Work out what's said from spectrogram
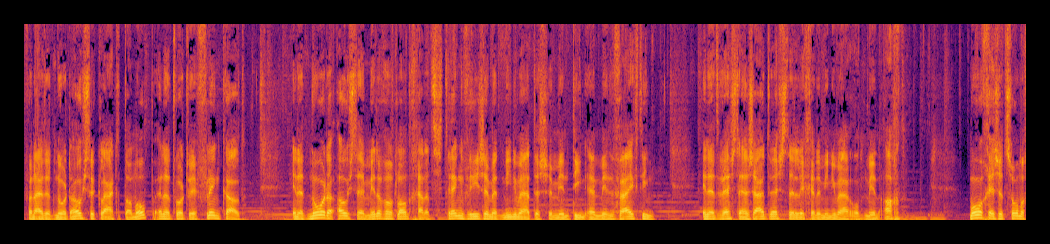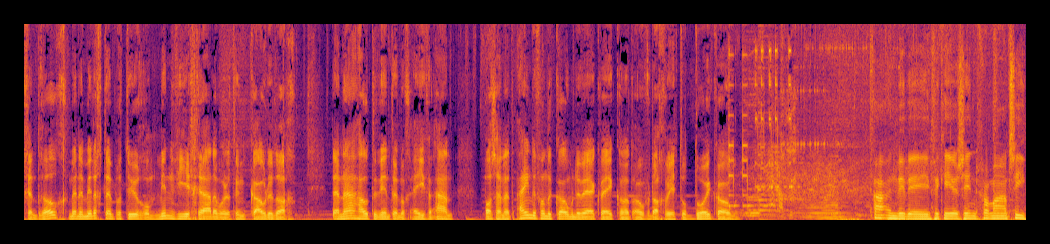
Vanuit het noordoosten klaart het dan op en het wordt weer flink koud. In het noorden, oosten en midden van het land gaat het streng vriezen... met minima tussen min 10 en min 15. In het westen en zuidwesten liggen de minima rond min 8. Morgen is het zonnig en droog. Met een middagtemperatuur rond min 4 graden wordt het een koude dag. Daarna houdt de winter nog even aan. Pas aan het einde van de komende werkweek kan het overdag weer tot dooi komen. ANWB Verkeersinformatie.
